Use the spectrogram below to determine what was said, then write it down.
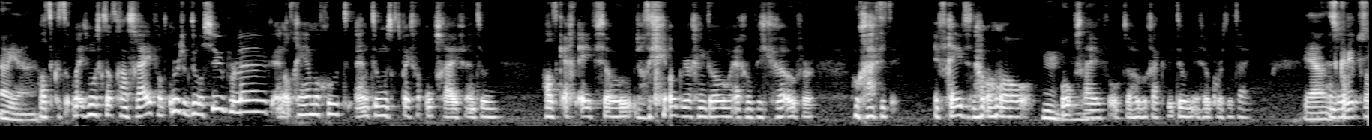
Oh ja. had ik het, opeens moest ik dat gaan schrijven. Want onderzoek doen was super leuk en dat ging helemaal goed. En toen moest ik het opeens gaan opschrijven. En toen had ik echt even zo dat ik ook weer ging dromen en gaan over hoe ga ik dit in vredesnaam allemaal Mhm. opschrijven of zo. Hoe ga ik dit doen in zo'n korte tijd? Ja, een En scriptie.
